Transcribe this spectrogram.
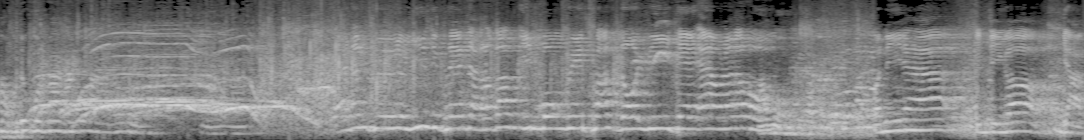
ขอบคุณทุกคนมากครับที่มาครับผมและนั่นคือ 20 เพลงจากอัลบั้ม In วง We Trust โดย VJL นะครับผม วันนี้นะฮะจริงๆก็อยาก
